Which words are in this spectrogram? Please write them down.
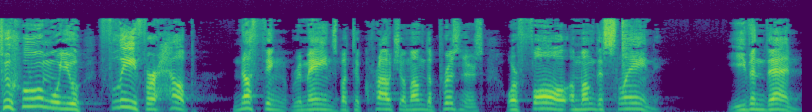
To whom will you flee for help? Nothing remains but to crouch among the prisoners or fall among the slain. Even then,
